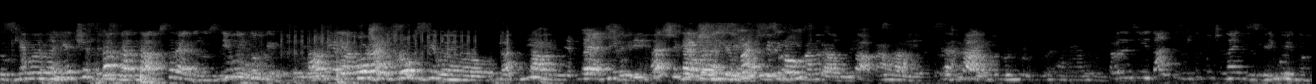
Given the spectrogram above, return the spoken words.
з лівої ноги чи з Так, так, так, всередину, з лівої ноги. Так, Я кожен крок з лівої ми робимо, так? Ні, Так, ні, перший, перший, Так, перший, перший, перший крок, перший, так. Традиційні танці завжди починаються з лівої ноги.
